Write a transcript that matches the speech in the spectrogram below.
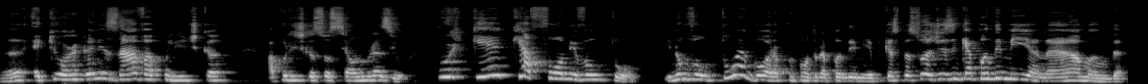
né, é que organizava a política, a política social no Brasil. Por que, que a fome voltou? E não voltou agora por conta da pandemia, porque as pessoas dizem que é a pandemia, né, Amanda?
